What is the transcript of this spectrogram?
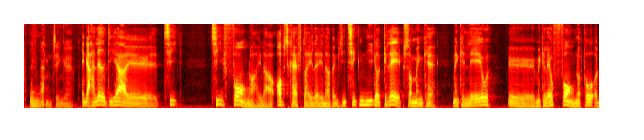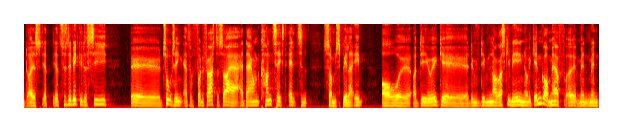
bruge dem, tænker jeg. Jeg har lavet de her øh, 10, 10 formler, eller opskrifter, eller, eller hvad kan man sige, teknikker, greb, som man kan, man kan lave øh, man kan lave formler på, og, og jeg, jeg, jeg synes, det er vigtigt at sige øh, to ting. Altså for det første så er, at der er jo en kontekst altid, som spiller ind, og, øh, og det er jo ikke, øh, det, det vil nok også give mening, når vi gennemgår dem her, øh, men, men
